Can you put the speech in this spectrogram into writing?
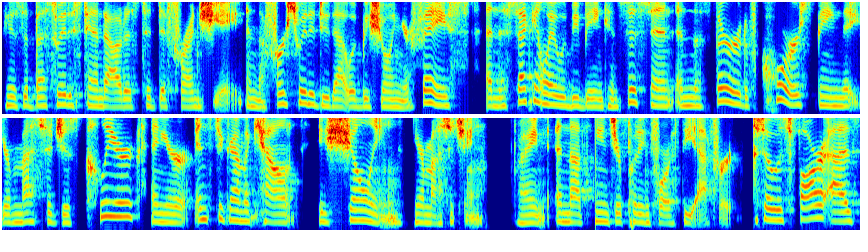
because the best way to stand out is to differentiate. And the first way to do that would be showing your face. And the second way would be being consistent. And the third, of course, being that your message is clear and your Instagram account is showing your messaging right? And that means you're putting forth the effort. So, as far as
